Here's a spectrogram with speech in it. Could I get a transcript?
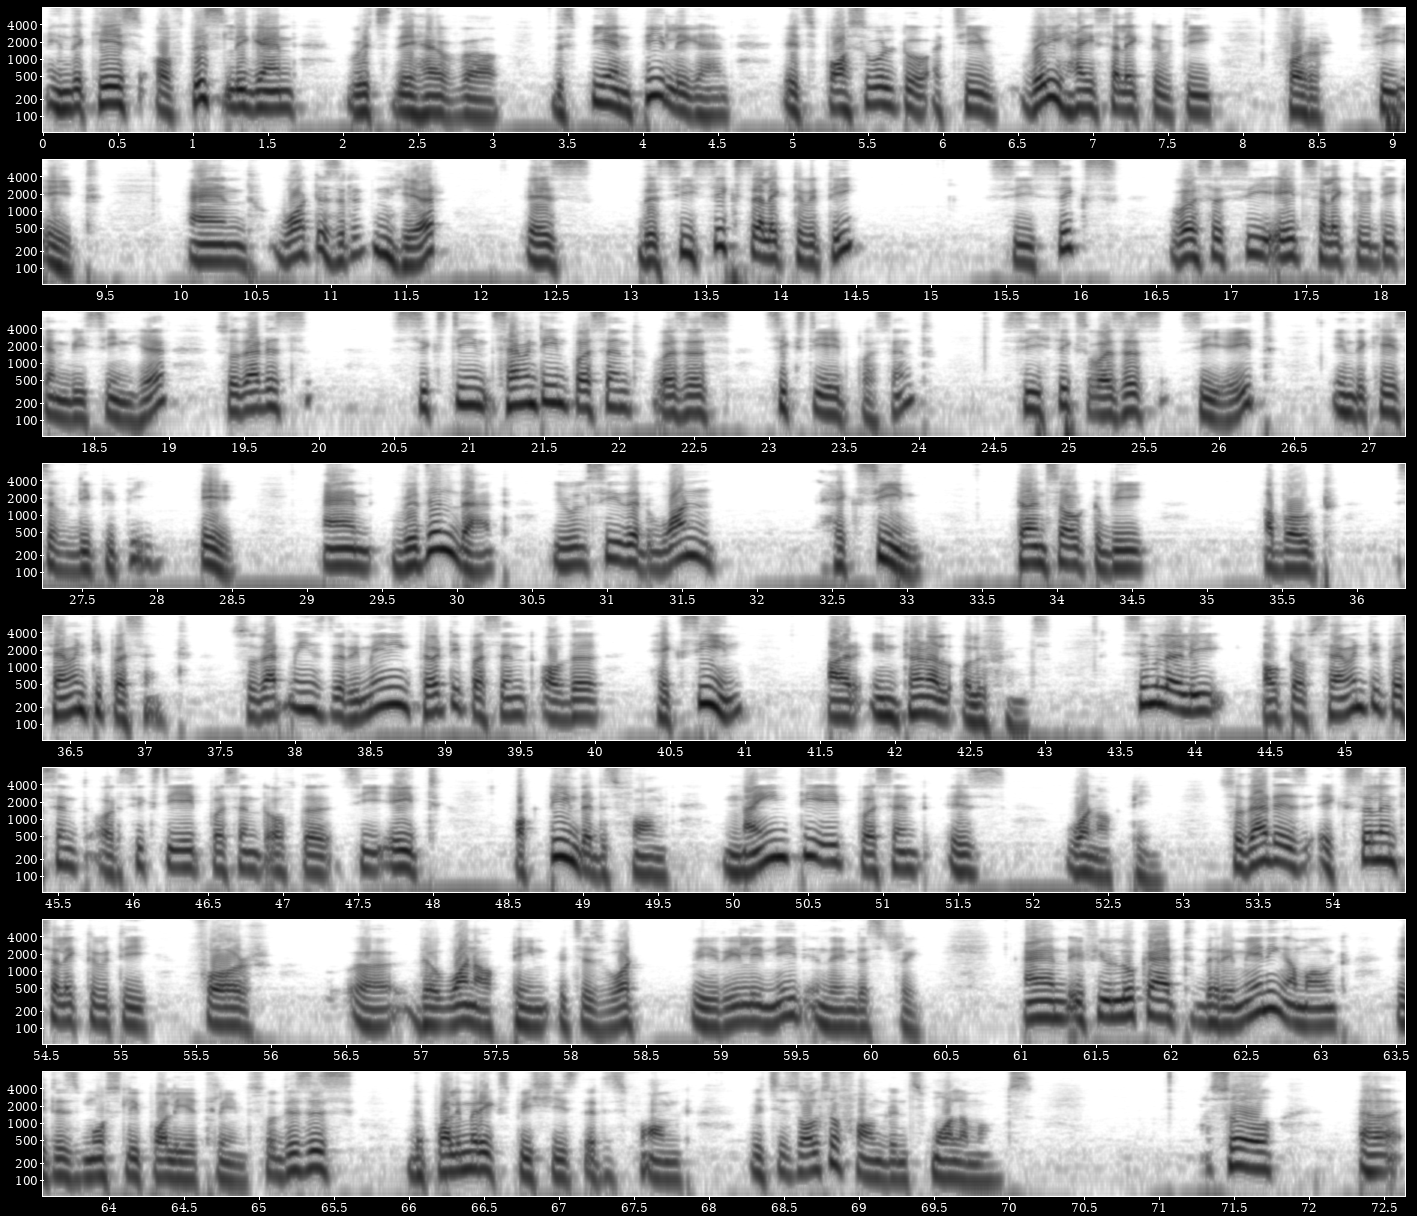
in the case of this ligand which they have uh, this PNP ligand, it is possible to achieve very high selectivity for C 8. And what is written here is the C 6 selectivity, C 6 versus C 8 selectivity can be seen here. So, that is 16, 17 percent versus 68 percent, C 6 versus C 8 in the case of DPP A. And within that, you will see that one hexene turns out to be about 70 percent. So, that means the remaining 30 percent of the hexene are internal olefins. Similarly, out of 70 percent or 68 percent of the C 8 octene that is formed, 98 percent is 1 octene. So, that is excellent selectivity for uh, the 1 octene, which is what we really need in the industry. And if you look at the remaining amount, it is mostly polyethylene. So, this is the polymeric species that is formed, which is also formed in small amounts. So, uh,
